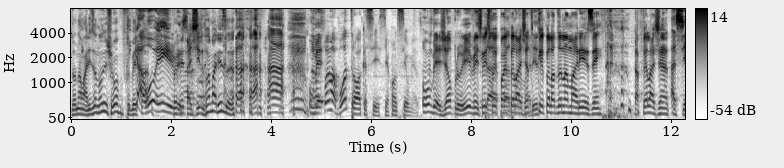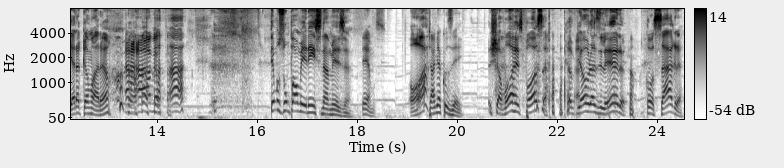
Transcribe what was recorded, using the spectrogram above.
Dona Marisa não deixou. Foi Que vetado. caô, hein, Foi Ivens? vetado. Dona Marisa. um, Mas be- foi uma boa troca se, se aconteceu mesmo. um beijão pro Ivens. Pra- foi pai pela Dona janta Marisa. do que pela dona Marisa, hein? Tá pela janta. Ah, se era camarão. Ah, meu Temos um palmeirense na mesa. Temos. Ó, Já me acusei. chamou a resposta. Campeão brasileiro. Consagra.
